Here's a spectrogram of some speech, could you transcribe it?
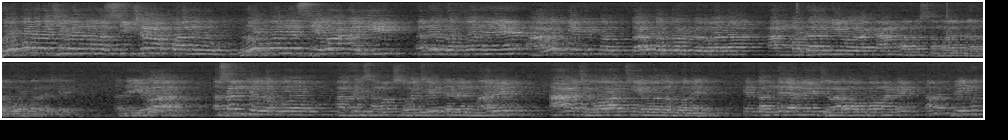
લોકોના જીવનમાં શિક્ષણ આપવાનું, લોકોને સેવા કરી અને લોકોને આરોગ્યની તરતર કરવાના આ મર્દાનગી વાળા કામ મારા સમાજના લોકો કરે છે. અને એવા અસંખ્ય લોકો આપણી સમક્ષ હોય છે ત્યારે મારે આ જવાબ છે એવા લોકોને કે તમને અમે જવાબ આપવા માટે અમે પ્રેમ જ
